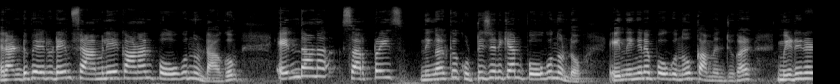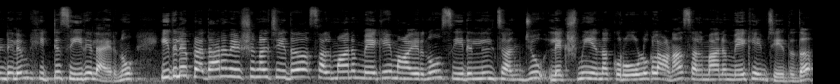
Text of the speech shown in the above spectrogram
രണ്ടുപേരുടെയും ഫാമിലിയെ കാണാൻ പോകുന്നുണ്ടാകും. എന്താണ് സർപ്രൈസ്? നിങ്ങൾക്ക് കുട്ടി ജനിക്കാൻ പോകുന്നുണ്ടോ? എന്നിങ്ങനെ പോകുന്നു കമന്റുകൾ. മിഡിനണ്ടിലും ഹിറ്റ് സീരിയലായിരുന്നു. ഇതിലെ പ്രധാന വേഷങ്ങൾ ചെയ്ത് സൽമാനും മേഘയുമായിരുന്നു. സീരിയലിൽ സഞ്ജു ലക്ഷ്മി എന്ന റോളുകളാണ് സൽമാനും മേഘയും ചെയ്തത്.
